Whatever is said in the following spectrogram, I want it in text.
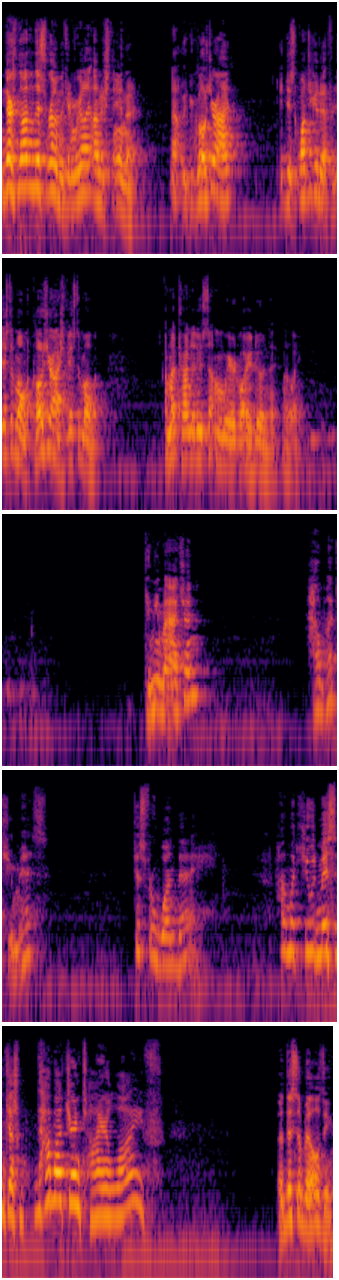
there's none in this room that can really understand that. Now, you close your eyes. Just want you to do it for just a moment. Close your eyes for just a moment. I'm not trying to do something weird while you're doing that, by the way. Can you imagine how much you miss just for one day? How much you would miss in just, how about your entire life? A disability.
